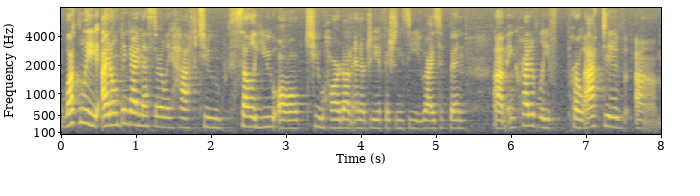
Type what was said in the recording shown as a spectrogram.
luckily, I don't think I necessarily have to sell you all too hard on energy efficiency. You guys have been um, incredibly proactive um,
